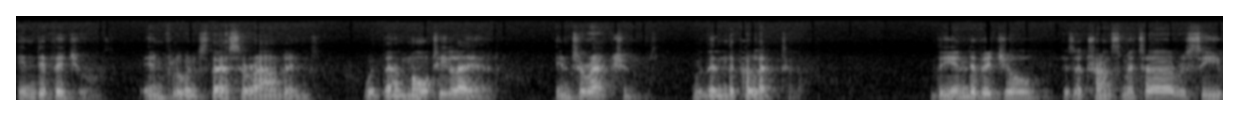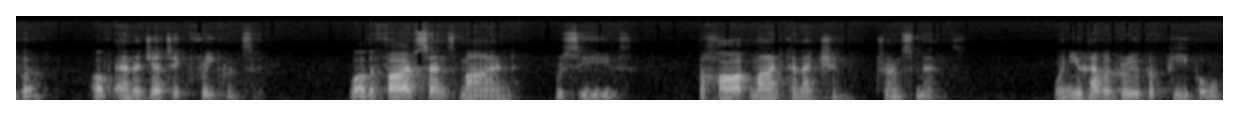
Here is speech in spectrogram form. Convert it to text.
individuals influence their surroundings with their multi layered interactions within the collective. The individual is a transmitter receiver of energetic frequencies, while the five sense mind receives, the heart mind connection transmits. When you have a group of people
